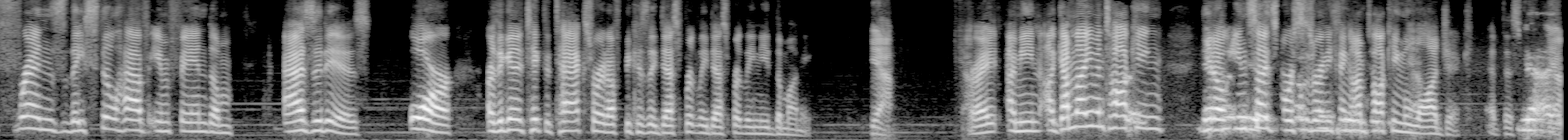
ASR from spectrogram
friends they still have in fandom as it is, or are they going to take the tax write off because they desperately, desperately need the money? yeah Yeah. Right? I mean, like, I'm not even talking, you know, inside sources or anything. I'm talking Yeah. logic. At this Yeah, point. I- Yeah. I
